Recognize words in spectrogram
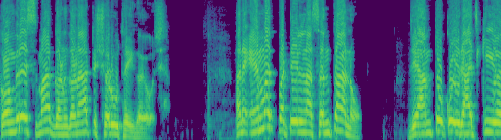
કોંગ્રેસમાં ગણગણાટ શરૂ થઈ ગયો છે. અને અહેમદ પટેલના સંતાનો, જે આમ તો કોઈ રાજકીય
